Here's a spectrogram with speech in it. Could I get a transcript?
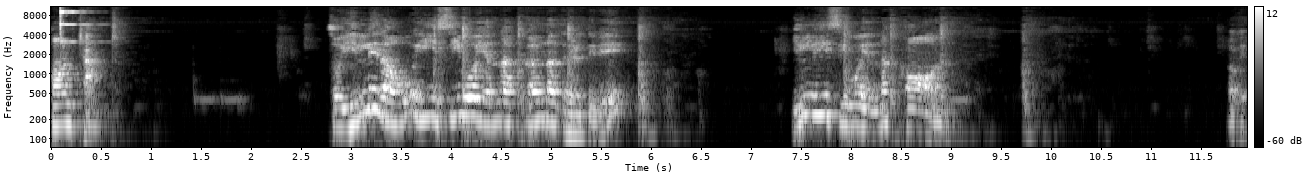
ಕಾಂಟ್ಯಾಕ್ಟ್ ಸೊ ಇಲ್ಲಿ ನಾವು ಈ ಸಿಒ ಎನ್ನ ಕಣ್ ಅಂತ ಹೇಳ್ತೀವಿ. ಇಲ್ಲಿ ಸಿಒ ಯನ್ನ ನ ಕಾನ್ ಓಕೆ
